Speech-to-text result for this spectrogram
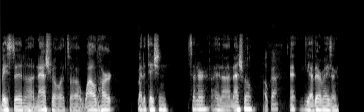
based in uh, Nashville. It's a Wild Heart Meditation Center in uh, Nashville. okay And, yeah, they're amazing.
